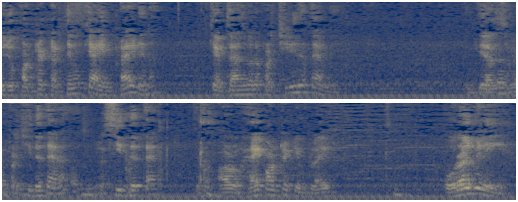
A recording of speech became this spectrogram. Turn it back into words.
जो कॉन्ट्रैक्ट करते हैं वो क्या इम्प्लाइड है ना? क्या इम्तियाज़ वाला पर्ची नहीं देता है हमें? इम्तियाज़ हमें पर्ची देता है ना? रसीद देता है। और है कॉन्ट्रैक्ट इम्प्लाइड ओरल भी नहीं है।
